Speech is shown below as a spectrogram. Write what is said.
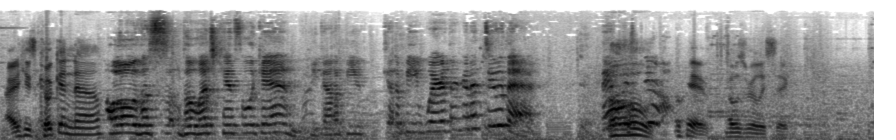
All right. He's cooking now. Oh, the s- the ledge cancel again. You gotta be gotta be where they're gonna do that. They always Oh. Okay. That was really sick. do.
